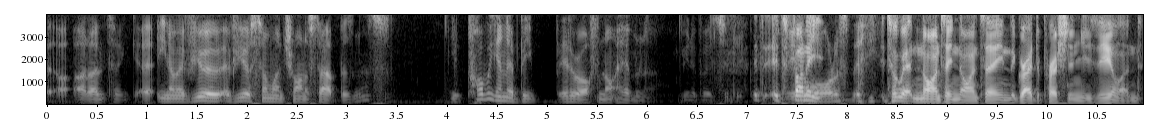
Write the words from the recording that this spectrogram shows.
uh, I I don't think uh, you know if you're if you're someone trying to start business, you're probably going to be better off not having a university. It's, it's funny. You talk about 1919, the Great Depression in New Zealand.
